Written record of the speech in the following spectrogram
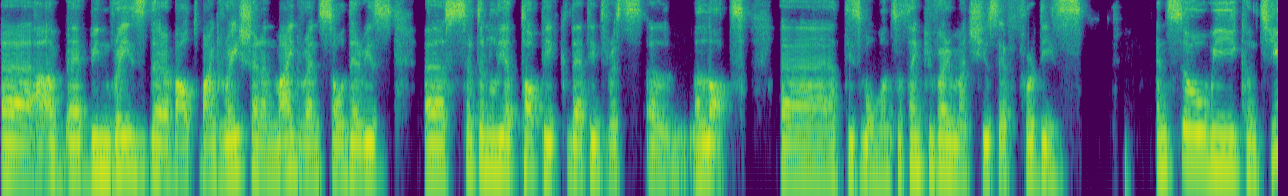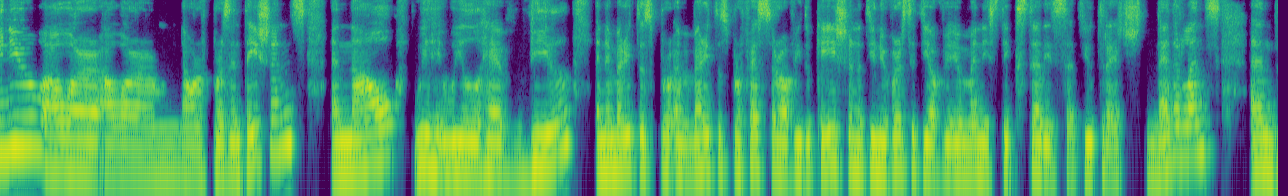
uh, have been raised about migration and migrants. So there is uh, certainly a topic that interests uh, a lot uh, at this moment. So thank you very much, Yusef, for this. And so we continue our our our presentations, and now we will have Wiel, an emeritus emeritus professor of education at the University of Humanistic Studies at Utrecht, Netherlands, and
